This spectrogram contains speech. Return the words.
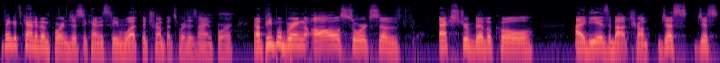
I think it's kind of important just to kind of see what the trumpets were designed for. Now, people bring all sorts of extra biblical ideas about Trump just just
